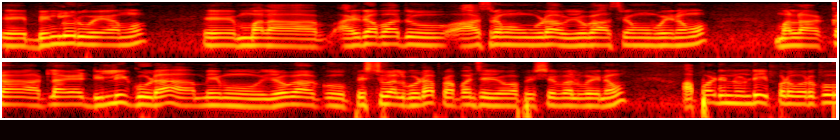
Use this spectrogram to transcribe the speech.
ఏ, బెంగళూరు పోయాము. మళ్ళా హైదరాబాదు ఆశ్రమం కూడా యోగా ఆశ్రమం పోయినాము. మళ్ళీ అక్క అట్లాగే ఢిల్లీకి కూడా మేము యోగాకు ఫెస్టివల్ కూడా ప్రపంచ యోగా ఫెస్టివల్ పోయినాము. అప్పటి నుండి ఇప్పటి వరకు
